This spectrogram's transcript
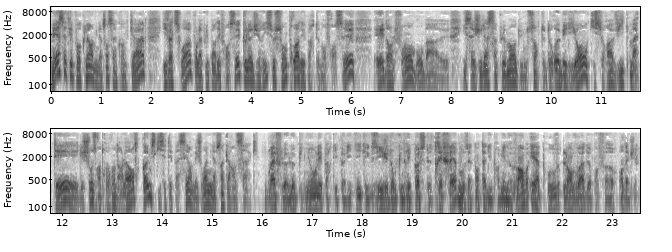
Mais à cette époque-là, en 1954, il va de soi, pour la plupart des Français, que l'Algérie, ce sont trois départements français, et dans le fond, bon, bah, euh, il s'agit là simplement d'une sorte de rébellion qui sera vite matée, et les choses rentreront dans l'ordre, comme ce qui s'était passé en mai-juin 1945. Bref, l'opinion, les partis politiques exigent donc une riposte très ferme aux attentats du 1er novembre et approuvent l'envoi de renforts en Algérie.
